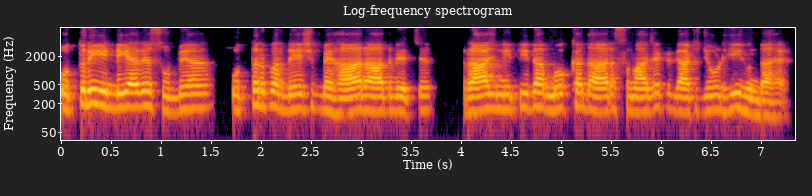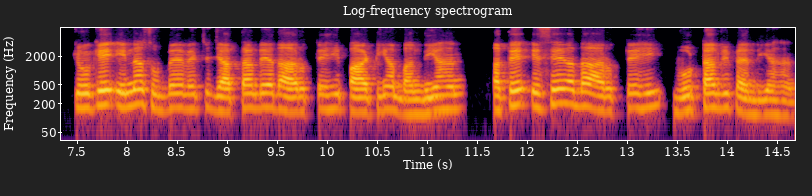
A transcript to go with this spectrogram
ਉੱਤਰੀ ਇੰਡੀਆ ਦੇ ਸੂਬਿਆਂ, ਉੱਤਰ ਪ੍ਰਦੇਸ਼, ਬਿਹਾਰ ਆਦਿ ਵਿੱਚ ਰਾਜਨੀਤੀ ਦਾ ਮੁੱਖ ਆਧਾਰ ਸਮਾਜਿਕ ਗੱਠਜੋੜ ਹੀ ਹੁੰਦਾ ਹੈ, ਕਿਉਂਕਿ ਇਹਨਾਂ ਸੂਬਿਆਂ ਵਿੱਚ ਜਾਤਾਂ ਦੇ ਆਧਾਰ ਉੱਤੇ ਹੀ ਪਾਰਟੀਆਂ ਬਣਦੀਆਂ ਹਨ ਅਤੇ ਇਸੇ ਆਧਾਰ ਉੱਤੇ ਹੀ ਵੋਟਾਂ ਵੀ ਪੈਂਦੀਆਂ ਹਨ।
